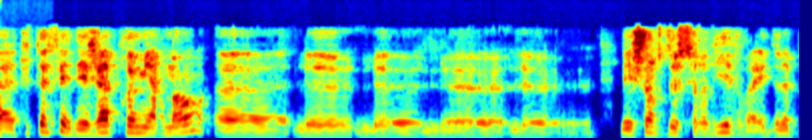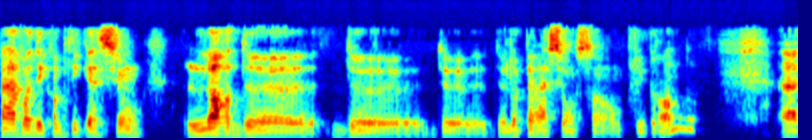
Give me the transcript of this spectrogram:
Euh, tout à fait. Déjà, premièrement, euh, le, le, le, les chances de survivre et de ne pas avoir des complications lors de, l'opération sont plus grandes. Euh,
